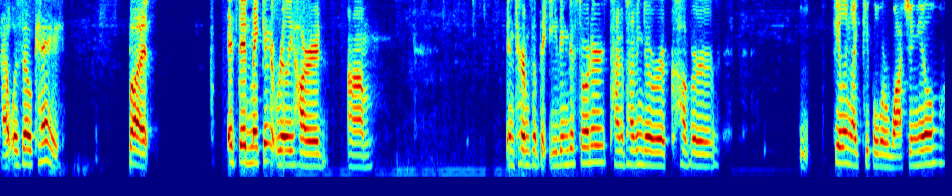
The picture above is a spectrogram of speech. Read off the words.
that was okay. But it did make it really hard um, in terms of the eating disorder, kind of having to recover feeling like people were watching you.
